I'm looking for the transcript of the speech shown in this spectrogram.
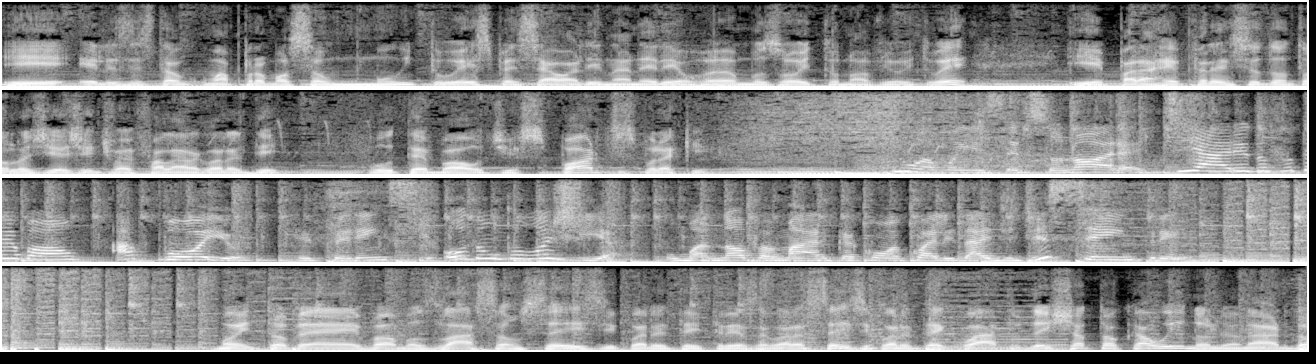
E eles estão com uma promoção muito especial ali na Nereu Ramos 898E. E para referência odontologia, a gente vai falar agora de futebol, de esportes por aqui. No Amanhecer Sonora, Diário do Futebol. Apoio. Referência Odontologia. Uma nova marca com a qualidade de sempre. Muito bem, vamos lá, são 6h43, agora 6h44. Deixa tocar o hino, Leonardo.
